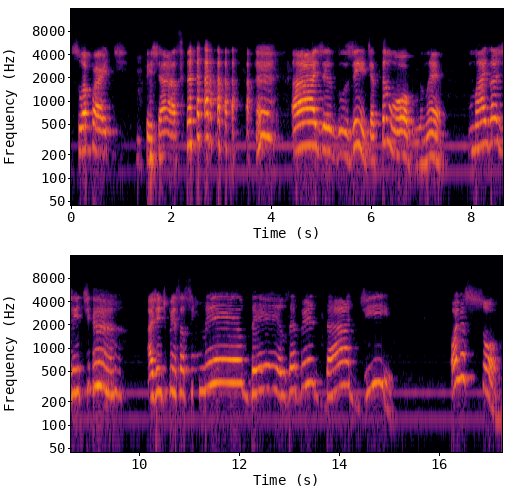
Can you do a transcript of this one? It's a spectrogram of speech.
Sua parte. Fecha aspas. Ai, Jesus, gente, é tão óbvio, não é? Mas a gente a gente pensa assim, meu Deus, é verdade. Olha só,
